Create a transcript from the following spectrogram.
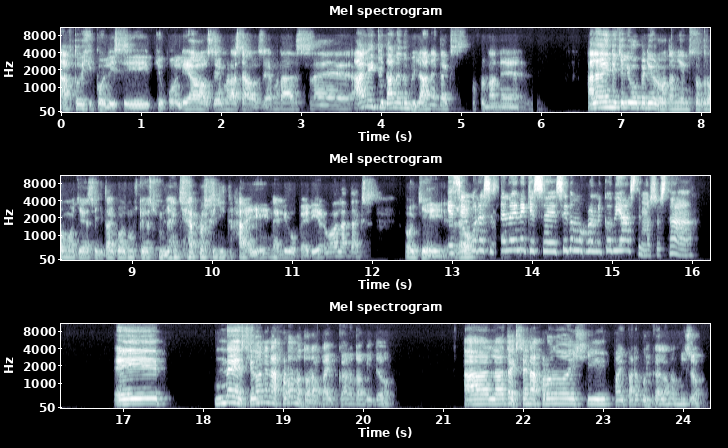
αυτό έχει κολλήσει πιο πολύ. Α, ο ζέμρας, α, ο ζέμρας. Ε, άλλοι κοιτάνε, δεν μιλάνε, εντάξει, φωνάνε αλλά είναι και λίγο περίεργο όταν βγαίνει στον δρόμο και σε κοιτάει ο κόσμος και σου μιλάει και απλώς σε κοιτάει. Είναι λίγο περίεργο, αλλά εντάξει. Okay. Και σίγουρα σε σένα είναι και σε σύντομο χρονικό διάστημα, σωστά; Ε, ναι, σχεδόν ένα χρόνο τώρα πάει που κάνω τα βίντεο. Αλλά εντάξει, ένα χρόνο έχει πάει πάρα πολύ καλά νομίζω.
